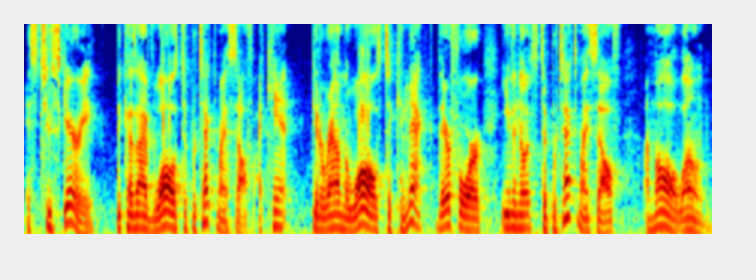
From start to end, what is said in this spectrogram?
It's too scary because I have walls to protect myself. I can't get around the walls to connect. Therefore, even though it's to protect myself, I'm all alone.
